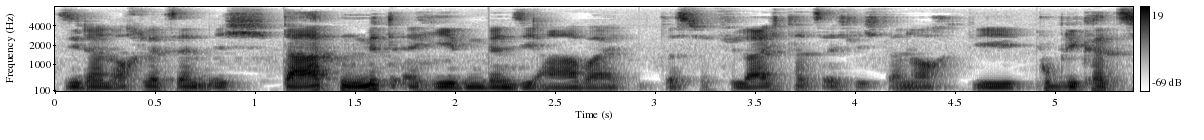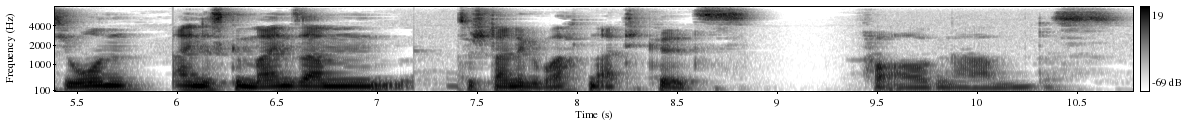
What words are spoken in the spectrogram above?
sie dann auch letztendlich Daten miterheben, wenn sie arbeiten. Dass wir vielleicht tatsächlich dann auch die Publikation eines gemeinsamen zustande gebrachten Artikels vor Augen haben. Das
